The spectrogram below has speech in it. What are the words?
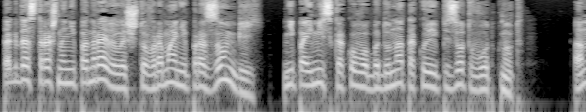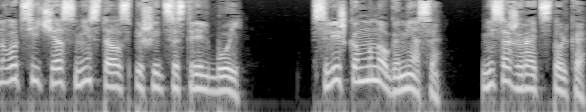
Тогда страшно не понравилось, что в романе про зомби не пойми с какого бодуна такой эпизод воткнут. А вот сейчас не стал спешить со стрельбой. Слишком много мяса, не сожрать столько,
